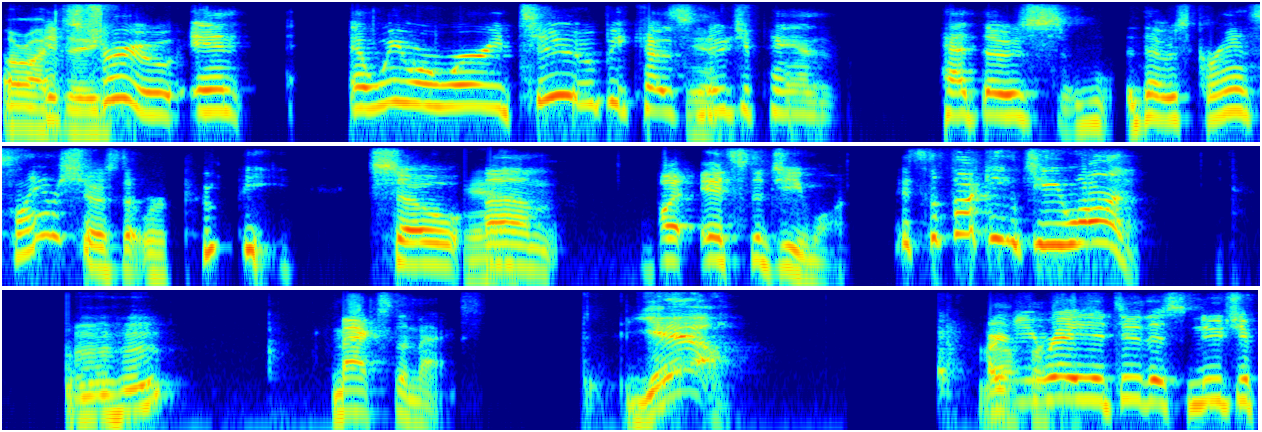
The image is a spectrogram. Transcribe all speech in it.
All right, it's dude. true, and and we were worried too because Yeah. New Japan had those those Grand Slam shows that were poopy. So, Yeah. um, but it's the G1. It's the fucking G1. Mm-hmm. Max the Max. Yeah. Are you ready to do this New, Jap-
